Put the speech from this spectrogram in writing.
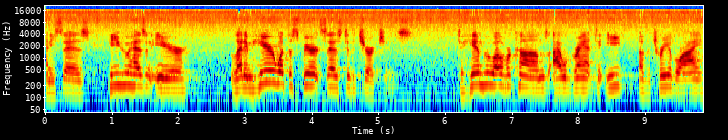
And he says, He who has an ear, let him hear what the Spirit says to the churches. To him who overcomes, I will grant to eat of the tree of life,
